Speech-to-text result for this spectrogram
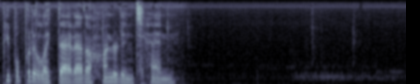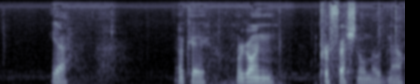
people put it like that at 110. Yeah. Okay, we're going professional mode now.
